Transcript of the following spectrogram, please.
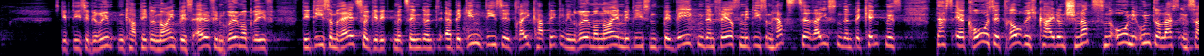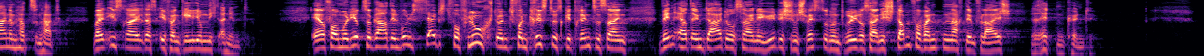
Es gibt diese berühmten Kapitel 9 bis 11 im Römerbrief, die diesem Rätsel gewidmet sind. Und er beginnt diese drei Kapitel in Römer 9 mit diesen bewegenden Versen, mit diesem herzzerreißenden Bekenntnis, dass er große Traurigkeit und Schmerzen ohne Unterlass in seinem Herzen hat, weil Israel das Evangelium nicht annimmt. Er formuliert sogar den Wunsch, selbst verflucht und von Christus getrennt zu sein, wenn er denn dadurch seine jüdischen Schwestern und Brüder, seine Stammverwandten nach dem Fleisch retten könnte.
